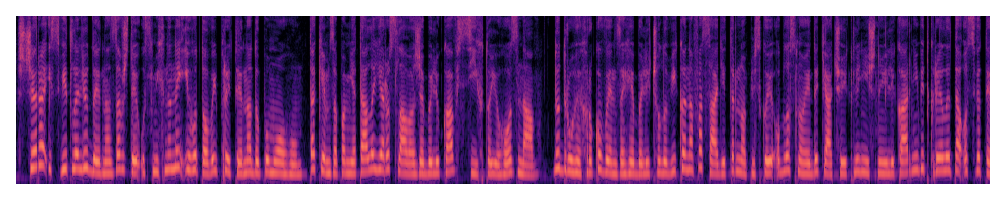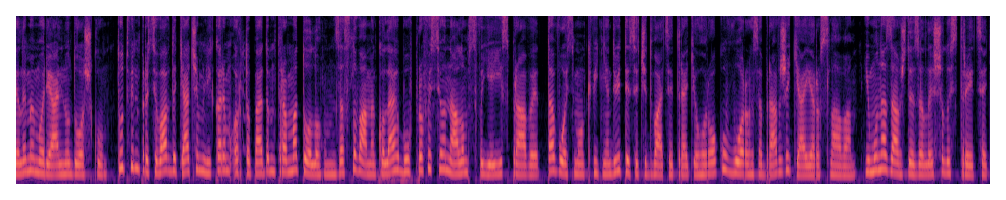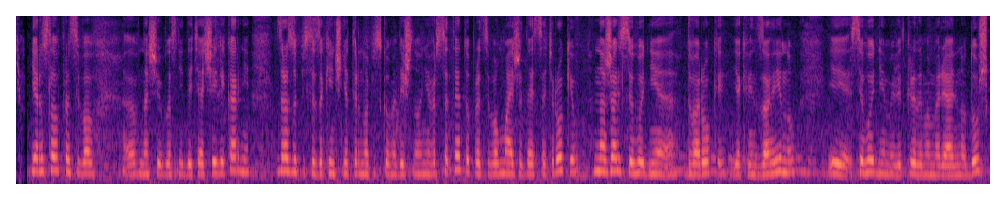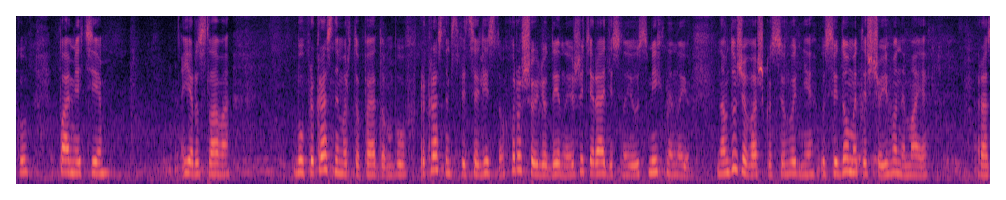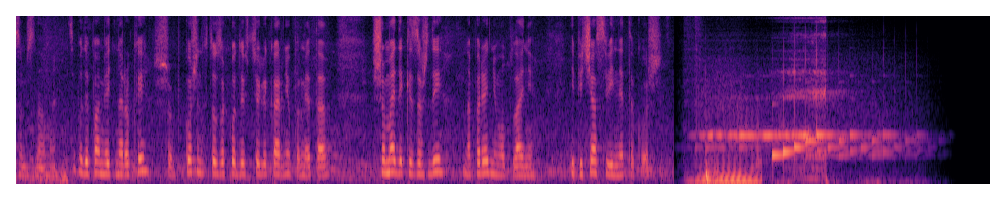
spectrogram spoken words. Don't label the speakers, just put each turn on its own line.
Щира і світла людина, завжди усміхнений і готовий прийти на допомогу. Таким запам'ятали Ярослава Жебелюка всі, хто його знав. До других роковин загибелі чоловіка на фасаді Тернопільської обласної дитячої клінічної лікарні відкрили та освятили меморіальну дошку. Тут він працював дитячим лікарем-ортопедом-травматологом. За словами колег, був професіоналом своєї справи. Та 8 квітня 2023 року ворог забрав життя Ярослава. Йому назавжди залишилось 30.
Ярослав працював е, в нашій обласній дитячій лікарні. Зразу після закінчення Тернопільського медичного університету працював майже 10 років. На жаль, сьогодні два роки, як він загинув. І сьогодні ми відкрили меморіальну дошку пам'яті Ярослава. Був прекрасним ортопедом, був прекрасним спеціалістом, хорошою людиною, життєрадісною, усміхненою. Нам дуже важко сьогодні усвідомити, що його немає разом з нами. Це буде пам'ять на роки, щоб кожен, хто заходив в цю лікарню, пам'ятав, що медики завжди на передньому плані і під час війни також.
